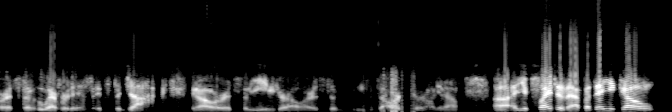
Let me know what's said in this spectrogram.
or it's the whoever it is, it's the jock, you know, or it's the mean girl, or it's the the art girl, you know, uh, and you play to that, but then you go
